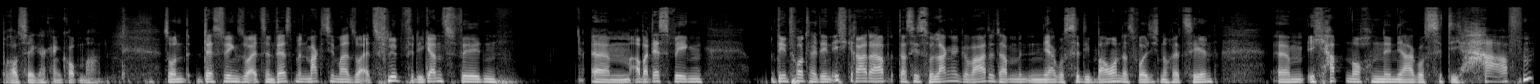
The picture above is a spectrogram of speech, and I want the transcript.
brauchst du ja gar keinen Kopf machen. So, und deswegen so als Investment maximal so als Flip für die ganz wilden. Ähm, aber deswegen den Vorteil, den ich gerade habe, dass ich so lange gewartet habe mit Ninjago City bauen, das wollte ich noch erzählen. Ähm, ich habe noch einen Ninjago City Hafen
